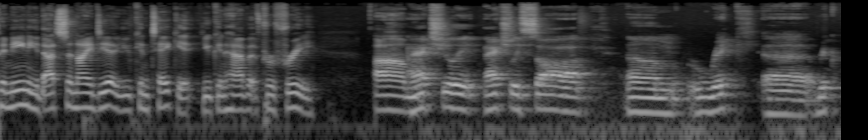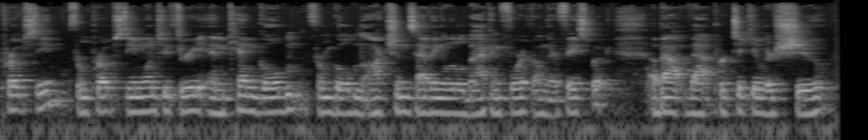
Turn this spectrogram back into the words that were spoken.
Panini, that's an idea. You can take it. You can have it for free. Um, I actually actually saw um, Rick uh, Rick Probstein from Probstein One Two Three and Ken Golden from Golden Auctions having a little back and forth on their Facebook about that particular shoe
